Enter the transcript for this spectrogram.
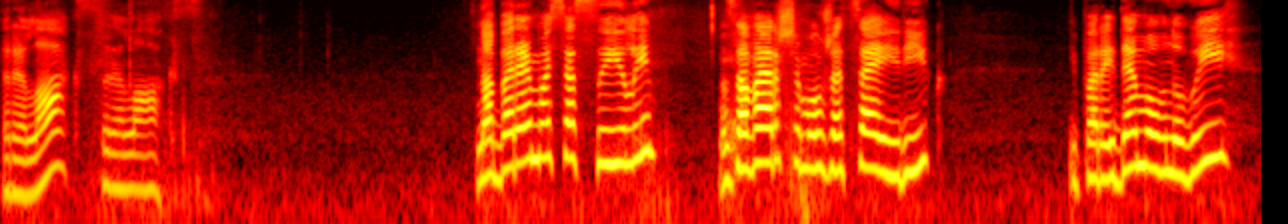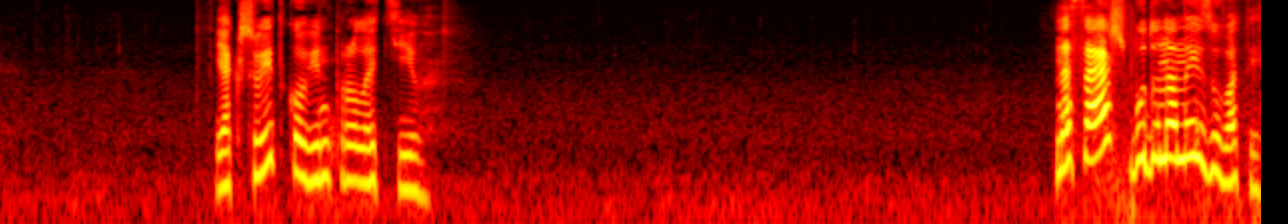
Релакс, релакс. Наберемося сили, завершимо вже цей рік і перейдемо в новий, як швидко він пролетів. Несеш, буду нанизувати.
